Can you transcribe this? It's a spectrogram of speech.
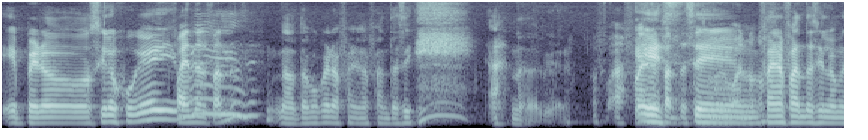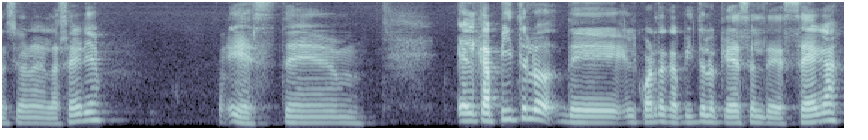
Eh, pero sí lo jugué. y- ¿Final eh, Fantasy? No, tampoco era Final Fantasy. Ah, nada, olvídalo. Ah, Final Fantasy es muy Este, bueno. Final Fantasy lo mencionan en la serie. Este. El capítulo de. El cuarto capítulo, que es el de Sega,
